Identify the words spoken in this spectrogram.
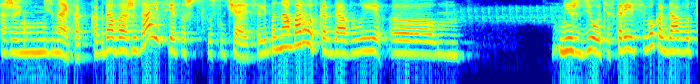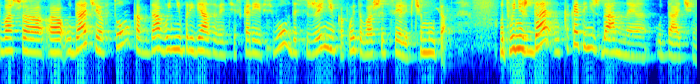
даже не знаю, как, когда вы ожидаете, это что-то случается, либо наоборот, когда вы э, не ждете. Скорее всего, когда вот ваша э, удача в том, когда вы не привязываете, скорее всего, в достижении какой-то вашей цели, к чему-то. Вот вы не ждали, какая-то нежданная удача,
